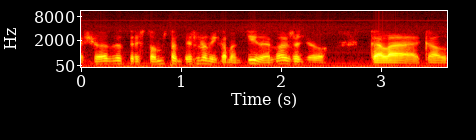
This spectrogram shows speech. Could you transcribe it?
això de tres toms també és una mica mentida, no? És allò que, la, que, el,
